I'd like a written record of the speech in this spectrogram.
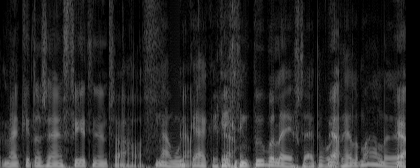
Mijn kinderen zijn 14 en 12. Nou, moet je kijken, richting puberleeftijd, dan wordt het helemaal... Uh,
